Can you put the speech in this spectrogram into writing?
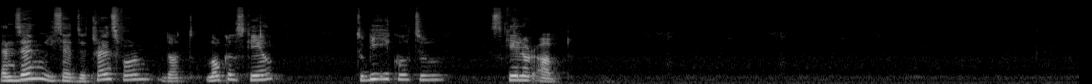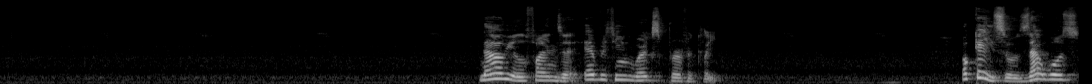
and then we set the transform dot local scale to be equal to scalar up Now you'll find that everything works perfectly. Okay, so that was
